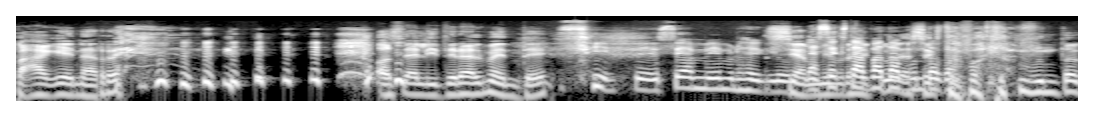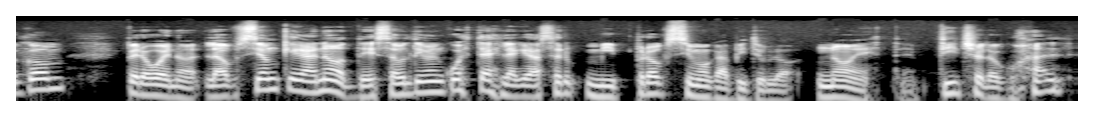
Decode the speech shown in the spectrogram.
paguen a red. o sea, literalmente. Sí, se- sean miembros del club. sean la sextapata.com. Pero bueno, la opción que ganó de esa última encuesta es la que va a ser mi próximo capítulo, no este. Dicho lo cual,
